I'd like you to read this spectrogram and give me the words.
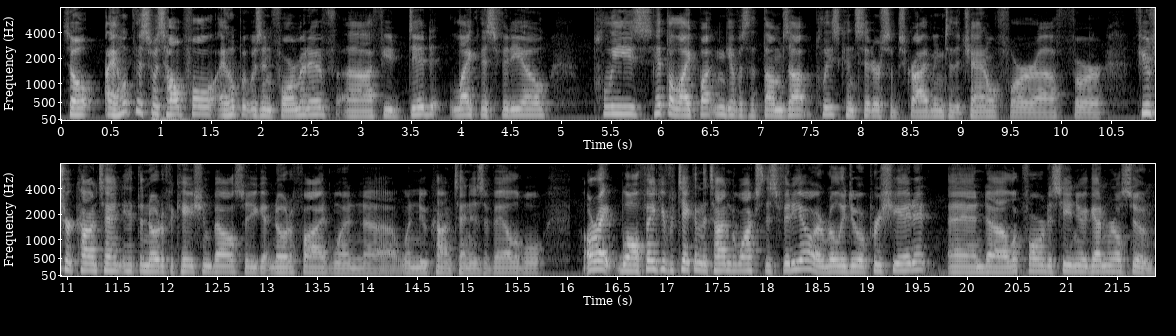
So I hope this was helpful. I hope it was informative. Uh, if you did like this video, please hit the like button, give us a thumbs up. Please consider subscribing to the channel for uh, for future content. Hit the notification bell so you get notified when uh, when new content is available. All right, well, thank you for taking the time to watch this video. I really do appreciate it, and uh, look forward to seeing you again real soon.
